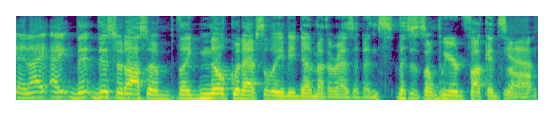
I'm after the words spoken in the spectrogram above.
And I, I th- this would also like milk would absolutely be done by the residents. This is a weird fucking song.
